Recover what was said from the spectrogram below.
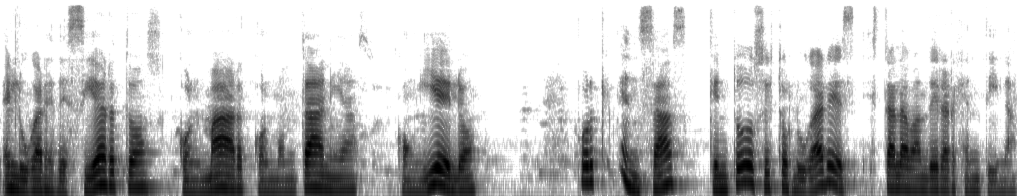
en lugares desiertos, con mar, con montañas, con hielo. ¿Por qué pensás que en todos estos lugares está la bandera argentina?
